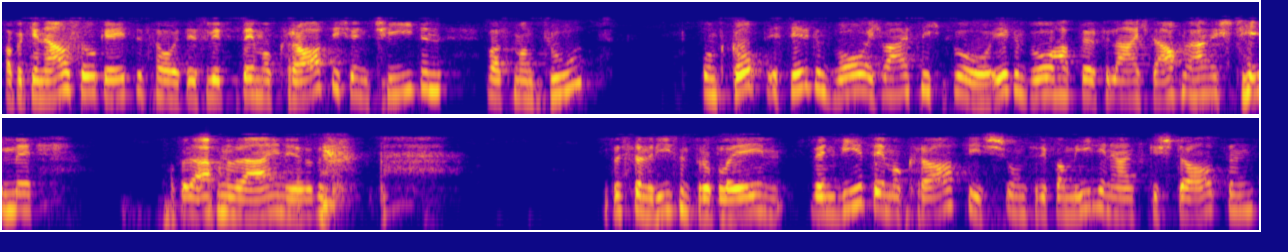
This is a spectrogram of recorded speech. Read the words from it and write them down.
Aber genau so geht es heute. Es wird demokratisch entschieden, was man tut. Und Gott ist irgendwo, ich weiß nicht wo, irgendwo hat er vielleicht auch noch eine Stimme, aber auch nur eine. Oder? Das ist ein Riesenproblem. Wenn wir demokratisch unsere Familien eins gestalten,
